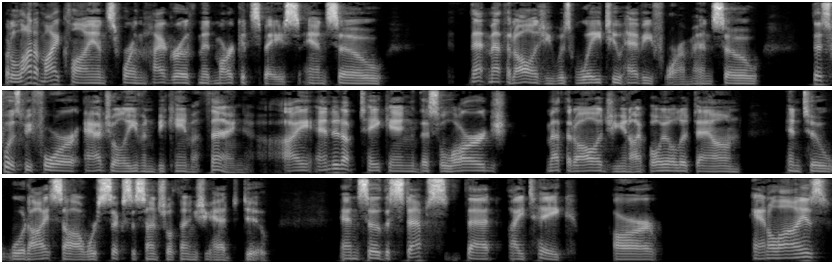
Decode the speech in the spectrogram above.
But a lot of my clients were in the high growth mid market space, and so that methodology was way too heavy for them. And so this was before Agile even became a thing. I ended up taking this large methodology and I boiled it down into what I saw were six essential things you had to do. And so the steps that I take are analyze,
